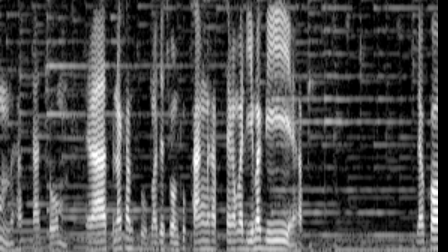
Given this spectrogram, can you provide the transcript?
มนะครับ การชม เวลาสุนัขทำถูกเราจะชมทุกครั้งนะครับ ใช้คำว่าดีมากดีนะครับ แล้วก็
